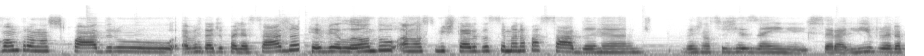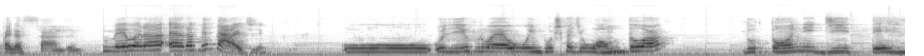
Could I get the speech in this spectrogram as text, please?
Vamos para o nosso quadro É Verdade ou Palhaçada, revelando o nosso mistério da semana passada, né? Das nossas resenhas. Será livro ou era palhaçada? O meu era, era verdade. O, o livro é o Em Busca de Wondla, do Tony de Ter...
